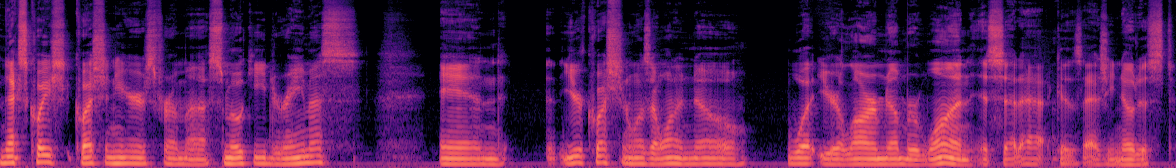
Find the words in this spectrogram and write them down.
next question, question here is from uh, Smokey Doremus. And your question was I want to know what your alarm number one is set at because as you noticed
